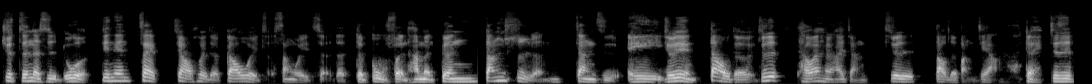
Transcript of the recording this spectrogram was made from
就真的是如果今天在教会的高位者、上位者的的部分，他们跟当事人这样子，哎，就有点道德，就是台湾人来讲，就是道德绑架。对，就是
